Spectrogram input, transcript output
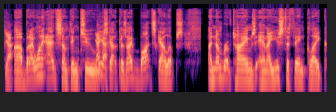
Yeah. Uh, but I want to add something to Yeah, yeah. because I've bought scallops a number of times, and I used to think like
